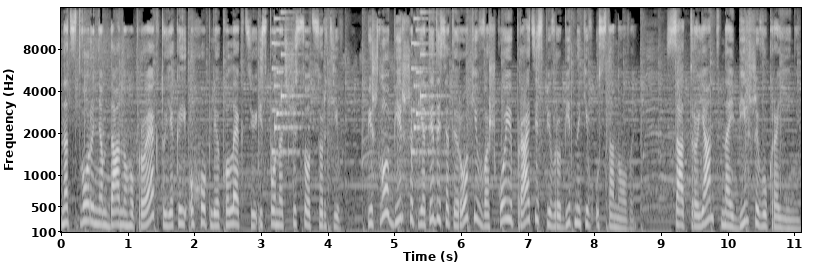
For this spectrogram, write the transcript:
Над створенням даного проекту, який охоплює колекцію із понад 600 сортів, пішло більше 50 років важкої праці співробітників установи. Сад троянд найбільший в Україні.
